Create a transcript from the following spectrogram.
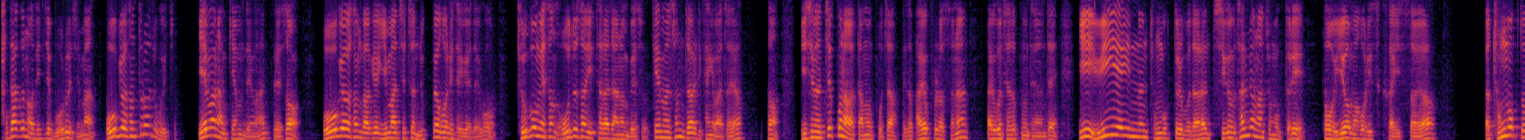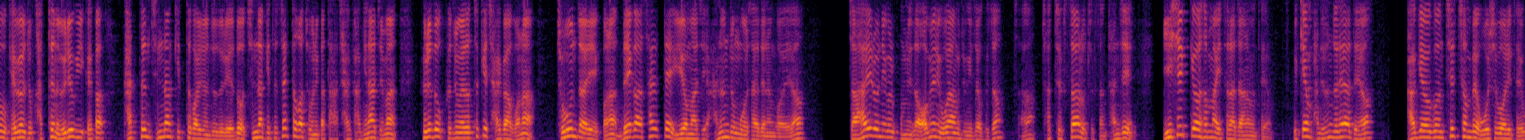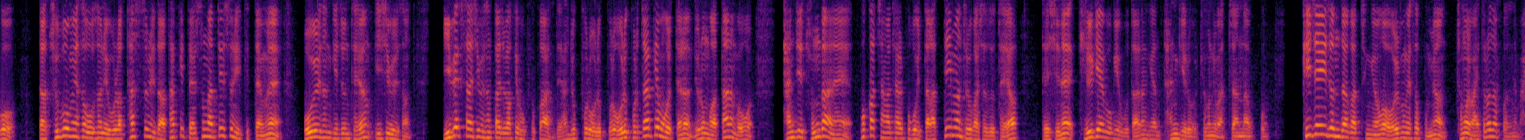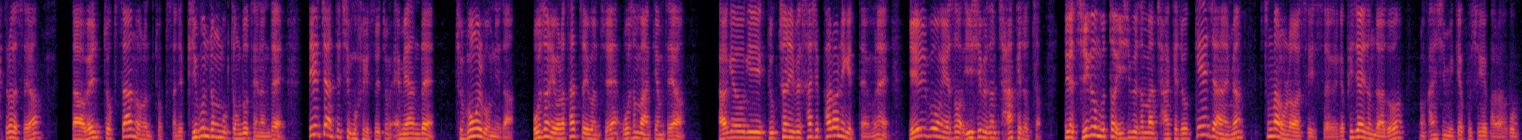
바닥은 어딘지 모르지만 5개선 뚫어주고 있죠. 얘만 안 깨면 되만. 그래서 5개선 가격 27,600원이 되게 되고 주봉에선 5주선 이탈하지 않은 매수 깨면 손절 이렇게 한게 맞아요. 그래서 20원 찍고 때 한번 보자. 그래서 바이오 플러스는 아, 이건 제가 보면 되는데 이 위에 있는 종목들보다는 지금 설명한 종목들이 더 위험하고 리스크가 있어요. 그러니까 종목도 개별적 같은 의료기 그러니까 같은 진단키트 관련주들이라도 진단키트 섹터가 좋으니까 다 잘 가긴 하지만 그래도 그 중에서 특히 잘 가거나 좋은 자리에 있거나 내가 살 때 위험하지 않은 종목을 사야 되는 거예요. 자, 하이로닉을 봅니다. 엄연히 우하향 중이죠. 그죠? 자, 좌측산, 우측산. 단지 20개월 선만 이탈하지 않으면 돼요. 이렇게 하면 반드시 손절해야 돼요. 가격은 7,150원이 되고, 자, 주봉에서 5선이 올라탔습니다. 탔기 때문에 순간 뛸 수는 있기 때문에 5일선 기준 대응 21선. 241선까지밖에 목표가 안 돼. 한 6%, 5, 6%. 5, 6% 짧게 먹을 때는 이런 거 같다는 거고, 단지 중간에 호가창을 잘 보고 있다가 뛰면 들어가셔도 돼요. 대신에 길게 보기보다는 그냥 단기로 이렇게 보는 게 맞지 않나 보고. PJ전자 같은 경우가 월봉에서 보면 정말 많이 떨어졌거든요. 많이 떨어졌어요. 자, 왼쪽 산, 오른쪽 산. 이제 비군 종목 정도 되는데, 뛸지 안 뛸지 모르겠어요. 좀 애매한데, 주봉을 봅니다. 5선이 올라탔죠, 이번 주에. 5선만 안 깨면 돼요. 가격이 6,248원이기 때문에, 일봉에서 21선 장악해줬죠. 그러니까 지금부터 21선만 장악해주고 깨지 않으면 순간 올라갈 수 있어요. 그러니까 PJ전자도 좀 관심 있게 보시길 바라고.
